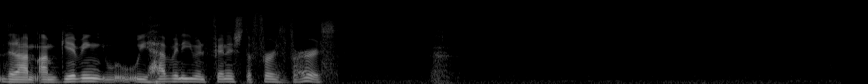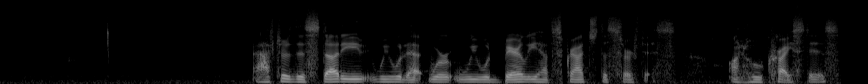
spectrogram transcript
that I'm, I'm giving, we haven't even finished the first verse. After this study, we would, ha- we would barely have scratched the surface on who Christ is.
